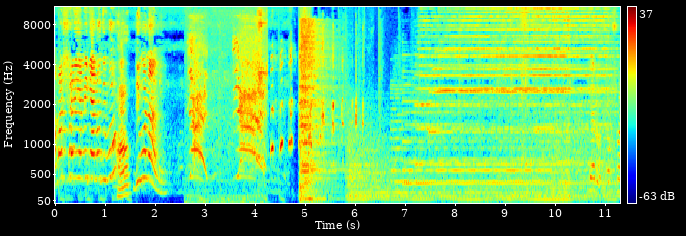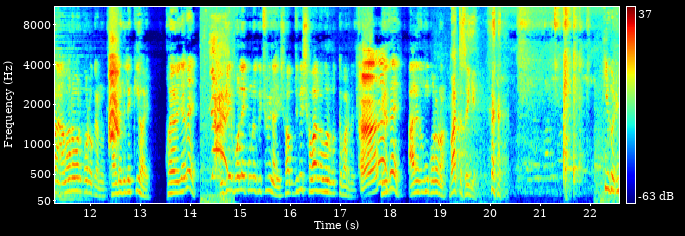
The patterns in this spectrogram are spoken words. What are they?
আমার শাড়ি আমি কেন দিব? দিব না আমি। কেন? সবসময় আমার আমার করো কেন? শাড়িটা দিলে কি হয়? ক্ষয় হয়ে যাবে? নিজের বলে কোনো কিছুই নাই। সব জিনিস সবাই ব্যবহার করতে পারবে। ঠিক আছে? আর এরকম করো না। বাচ্চা তো সেই কি করে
